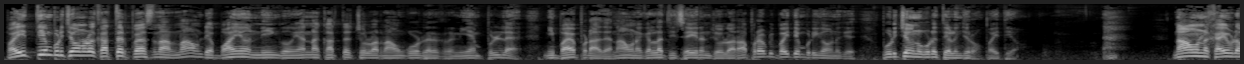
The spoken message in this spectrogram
பைத்தியம் பிடிச்சவனோட கர்த்தர் பேசினார்னா அவனுடைய பயம் நீங்கும். ஏன்னா கர்த்தர் சொல்வார் நான் அவங்க கூட இருக்கிறேன். நீ என் பிள்ளை. நீ பயப்படாத. நான் உனக்கு எல்லாத்தையும் செய்கிறேன்னு சொல்லுவார். அப்புறம் எப்படி பைத்தியம் பிடிக்கும் அவனுக்கு? பிடிச்சவனு கூட தெளிஞ்சிரும் பைத்தியம். நான் உன்னை கைவிட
